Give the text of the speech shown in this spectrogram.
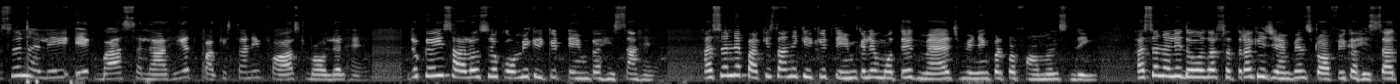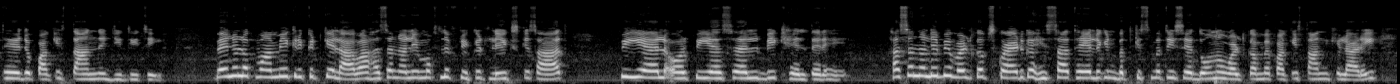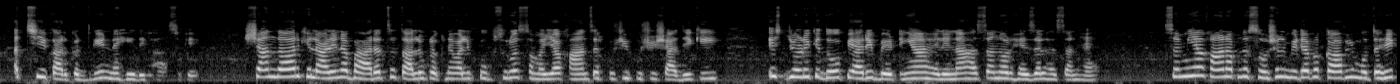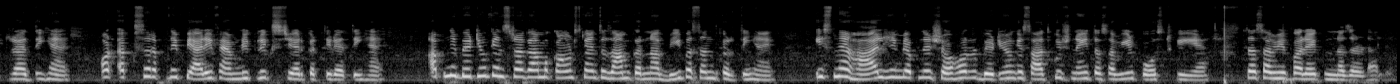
हसन अली एक बासलाहियत Pakistani fast bowler हैं, जो कई सालों से कौमी क्रिकेट टीम का हिस्सा हैं। हसन ने पाकिस्तानी क्रिकेट टीम के लिए मुतद मैच विनिंग पर परफॉर्मेंस दी। हसन अली 2017 की चैम्पियंस ट्रॉफी का हिस्सा थे, जो पाकिस्तान ने जीती थी। बैन अवी क्रिकेट के अलावा हसन अली मुख्तलिफ़ क्रिकेट लीग्स के साथ पी एल और पी एस एल भी खेलते रहे। हसन अली भी वर्ल्ड कप स्क्वाड का हिस्सा थे, लेकिन बदकिस्मती से दोनों वर्ल्ड कप में पाकिस्तान खिलाड़ी अच्छी कारकर्दगी नहीं दिखा सके। शानदार खिलाड़ी ने भारत से ताल्लुक़ रखने वाली खूबसूरत समैया खान से खुशी खुशी शादी की। इस जोड़े की दो प्यारी बेटियाँ, हेलिना हसन और हेज़ल हसन हैं। समिया खान अपने सोशल मीडिया पर काफ़ी मुतहरिक रहती हैं और अक्सर अपनी प्यारी फैमिली क्लिक्स शेयर करती रहती हैं। अपनी बेटियों के इंस्टाग्राम अकाउंट्स का इंतज़ाम करना भी पसंद करती हैं। इसने हाल ही में अपने शोहर और बेटियों के साथ कुछ नई तस्वीर पोस्ट की है। तस्वीर पर एक नज़र डालें।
